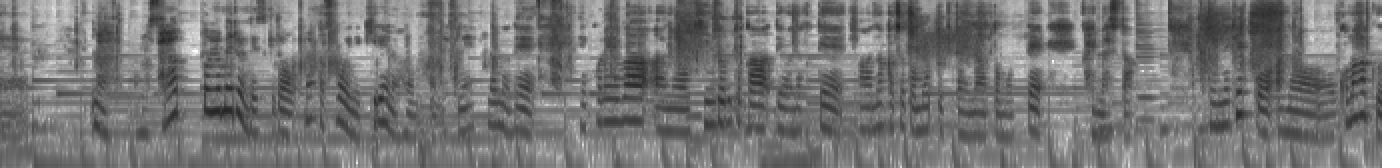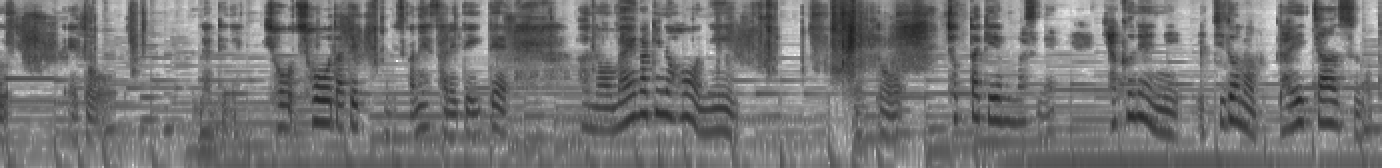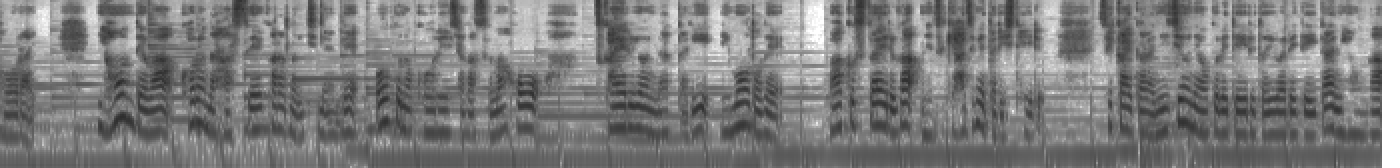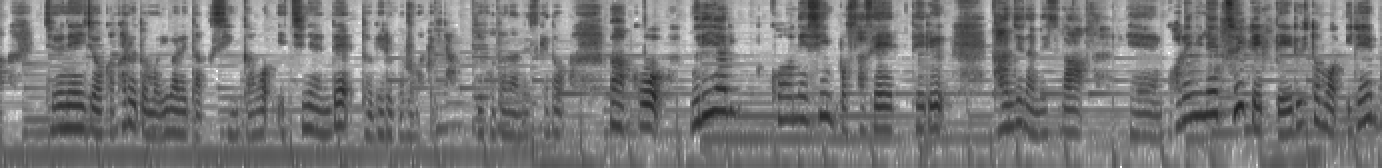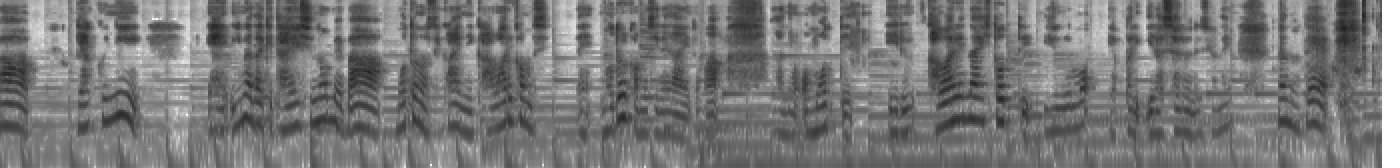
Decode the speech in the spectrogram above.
まあ、さらっと読めるんですけど、なんかすごいね、綺麗な本なんですね。なので、これは、あの、Kindle とかではなくて、あなんかちょっと持ってきたいなと思って買いました。これね、結構、あの、細かく、えっ、ー、と、なんていうね、章立てっていうんですかね、されていて、あの、前書きの方に、えっと、ちょっとだけ読みますね。100年に一度の大チャンスの到来。日本ではコロナ発生からの1年で多くの高齢者がスマホを使えるようになったり、リモートでワークスタイルが根付き始めたりしている。世界から20年遅れていると言われていた日本が10年以上かかるとも言われた進化を1年で遂げることができたということなんですけど、まあこう、無理やりこうね、進歩させてる感じなんですが、えー、これにね、ついていっている人もいれば、逆にえ今だけ耐え忍べば元の世界に変わるかもしれない。戻るかもしれないとか、あの、思っている、変われない人っていうのもやっぱりいらっしゃるんですよね。なので、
